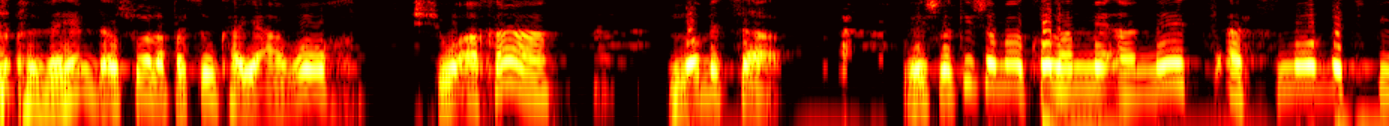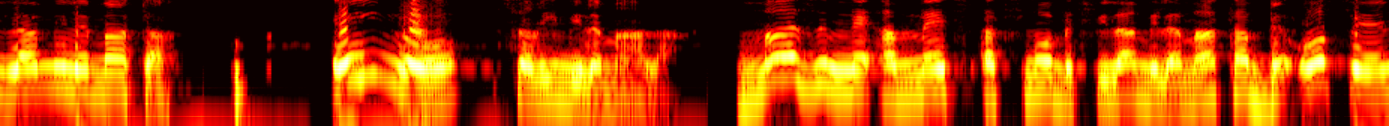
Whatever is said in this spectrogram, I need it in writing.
והם דרשו על הפסוק היערוך שועחה לא בצער. ריש לקיש אמר כל המאמץ עצמו בתפילה מלמטה, אינו צרי מלמעלה. מה זה מאמץ עצמו בתפילה מלמטה באופן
